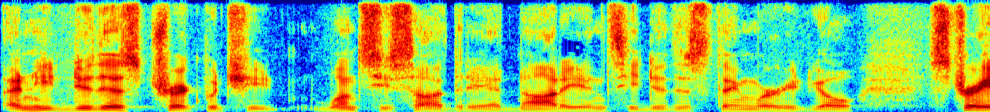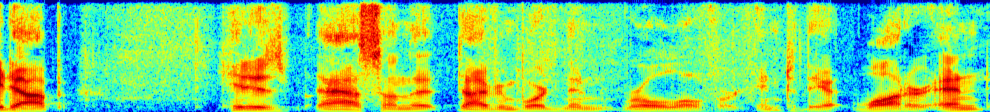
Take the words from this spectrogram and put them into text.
And he'd do this trick, which he, once he saw that he had an audience, he'd do this thing where he'd go straight up hit his ass on the diving board and then roll over into the water. And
